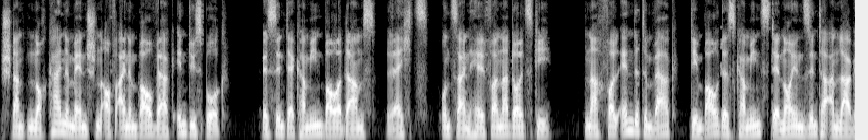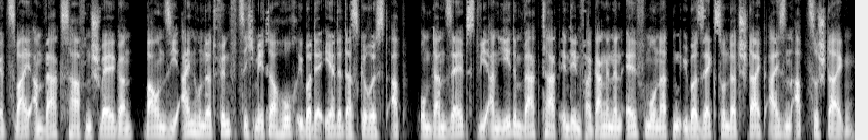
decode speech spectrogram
standen noch keine Menschen auf einem Bauwerk in Duisburg. Es sind der Kaminbauer Dams, rechts, und sein Helfer Nadolski, nach vollendetem Werk, dem Bau des Kamins der neuen Sinteranlage 2 am Werkshafen Schwelgern, bauen sie 150 Meter hoch über der Erde das Gerüst ab, um dann selbst wie an jedem Werktag in den vergangenen elf Monaten über 600 Steigeisen abzusteigen.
